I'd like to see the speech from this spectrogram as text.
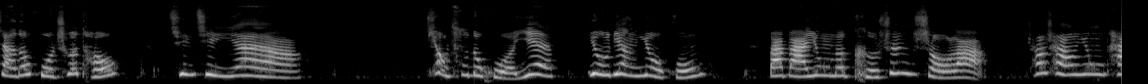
小的火车头，轻轻一按啊，跳出的火焰又亮又红。爸爸用的可顺手了，常常用它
